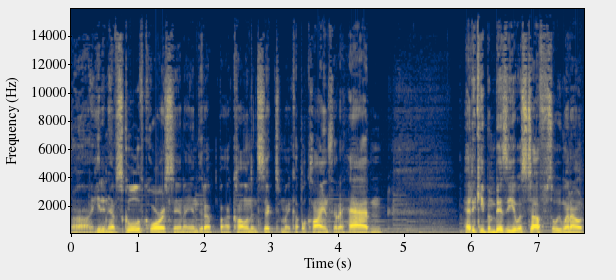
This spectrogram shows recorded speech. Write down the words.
uh, he didn't have school, of course, and I ended up uh, calling in sick to my couple clients that I had and had to keep him busy. It was tough, so we went out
